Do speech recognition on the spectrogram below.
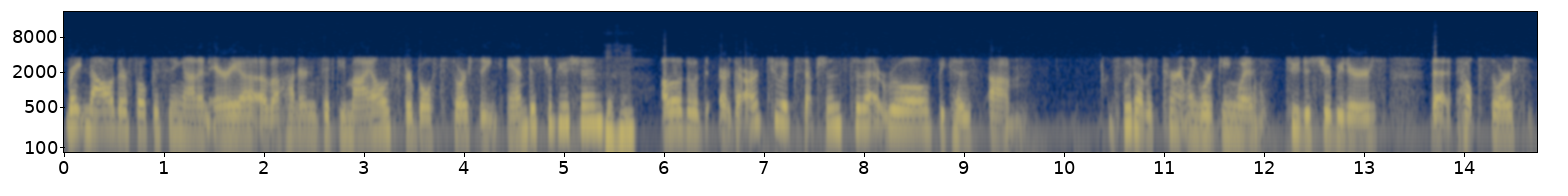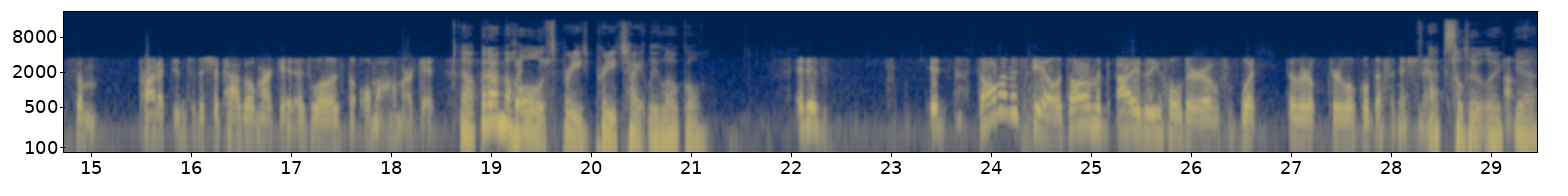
right now, they're focusing on an area of 150 miles for both sourcing and distribution. Mm-hmm although there are two exceptions to that rule because um, Food Hub is currently working with two distributors that help source some product into the Chicago market as well as the Omaha market. Uh, but on the Which, whole, it's pretty pretty tightly local. It is. It's, it's all on the scale. It's all in the eye of the holder of what their, their local definition is. Absolutely. Um, yeah.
